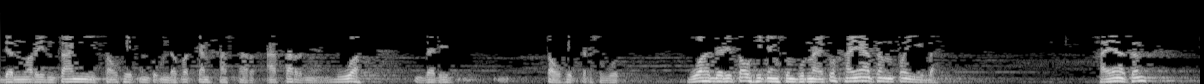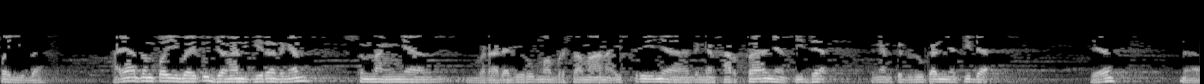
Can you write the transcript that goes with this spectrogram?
dan merintangi tauhid untuk mendapatkan hasar asarnya buah dari tauhid tersebut. Buah dari tauhid yang sempurna itu hayatan thayyibah hayatan thayyibah hayatan thayyibah itu jangan dikira dengan senangnya berada di rumah bersama anak istrinya dengan hartanya tidak dengan kedudukannya tidak. Ya. Nah,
